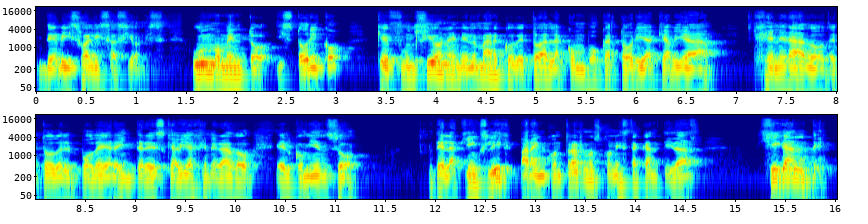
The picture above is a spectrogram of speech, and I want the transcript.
de visualizaciones. Un momento histórico que funciona en el marco de toda la convocatoria que había generado, de todo el poder e interés que había generado el comienzo de la Kings League para encontrarnos con esta cantidad gigante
